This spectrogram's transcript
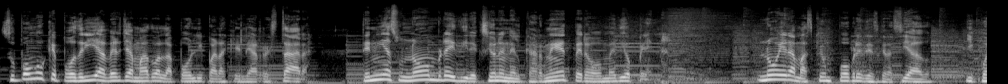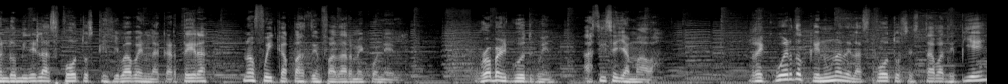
Supongo que podría haber llamado a la poli para que le arrestara. Tenía su nombre y dirección en el carnet, pero me dio pena. No era más que un pobre desgraciado, y cuando miré las fotos que llevaba en la cartera, no fui capaz de enfadarme con él. Robert Goodwin, así se llamaba. Recuerdo que en una de las fotos estaba de pie,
